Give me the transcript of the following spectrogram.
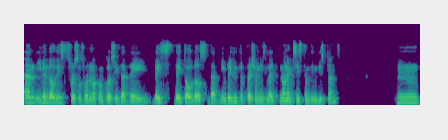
and even though these results were not conclusive that they they they told us that inbreeding depression is like non-existent in these plants mm,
